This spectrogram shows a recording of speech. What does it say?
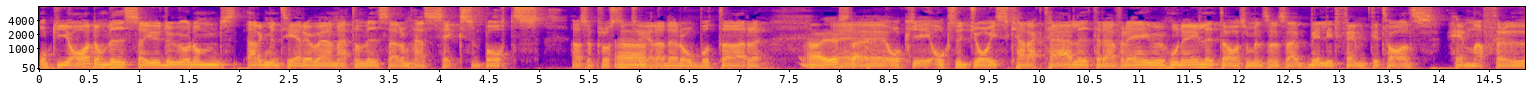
och ja, de visar ju, och de argumenterar ju med att de visar de här sex bots Alltså prostituerade robotar. Ja, just det. Eh, och också Joyce karaktär lite där. För är hon är ju lite av som en sån så här väldigt 50-tals hemmafru.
